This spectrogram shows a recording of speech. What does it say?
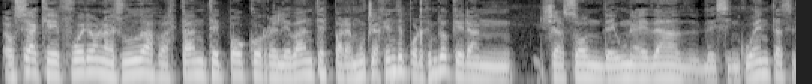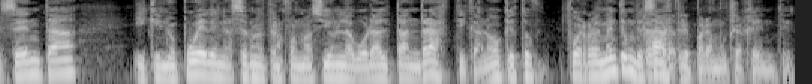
O sea que fueron ayudas bastante poco relevantes para mucha gente, por ejemplo, que eran ya son de una edad de 50, 60 y que no pueden hacer una transformación laboral tan drástica, ¿no? Que esto fue realmente un desastre para mucha gente.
